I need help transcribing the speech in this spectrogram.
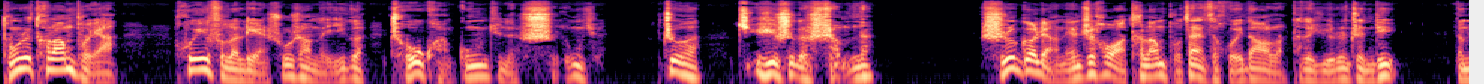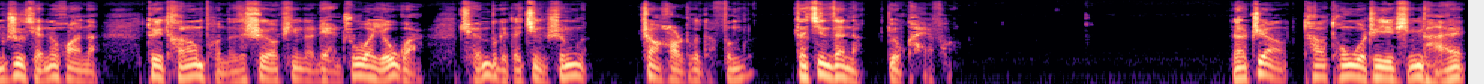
同时，特朗普呀恢复了脸书上的一个筹款工具的使用权。这预示的什么呢？时隔两年之后啊，特朗普再次回到了他的舆论阵地。那么之前的话呢，对特朗普呢在社交平台脸书啊、油管全部给他晋升了，账号都给他封了。但现在呢又开放。那这样，他通过这些平台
